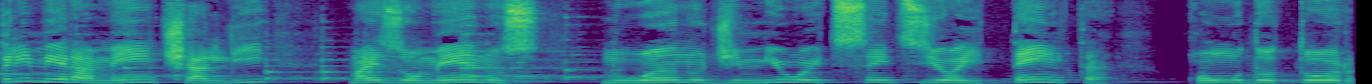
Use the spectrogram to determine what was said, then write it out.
primeiramente ali mais ou menos no ano de 1880 com o Dr.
